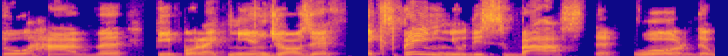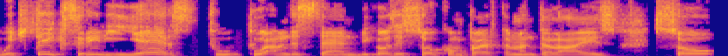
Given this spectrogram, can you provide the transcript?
to have uh, people like me and Joseph explaining you this vast world, which takes really years to, to understand because it's so compartmentalized, so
